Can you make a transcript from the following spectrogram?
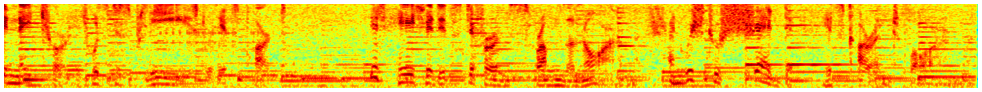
In nature it was displeased with its part. It hated its difference from the norm, and wished to shed its current form.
